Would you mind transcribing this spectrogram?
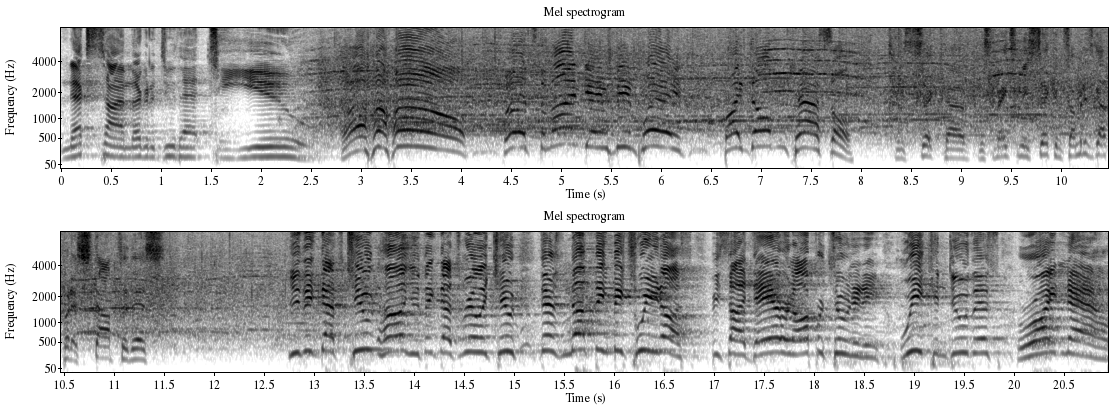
Next time, they're gonna do that to you. Oh, well, it's the mind games being played by Dalton Castle. I'm sick, Kev. This makes me sick, and somebody's got to put a stop to this. You think that's cute, huh? You think that's really cute? There's nothing between us besides air and opportunity. We can do this right now.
